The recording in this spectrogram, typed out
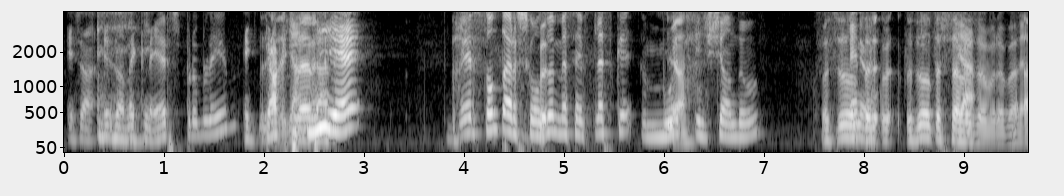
Is dat, is dat Leclerc's probleem? Ik dacht het niet, hè? Leclerc stond daar schoon met zijn flesje moed Ja. in Chandon. We zullen, het, Anyway. er, we zullen het er zelfs Ja. over hebben. Let's,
